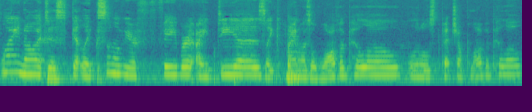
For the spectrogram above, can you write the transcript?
why not just get like some of your favorite ideas? Like mine was a lava pillow, a little pet shop lava pillow.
